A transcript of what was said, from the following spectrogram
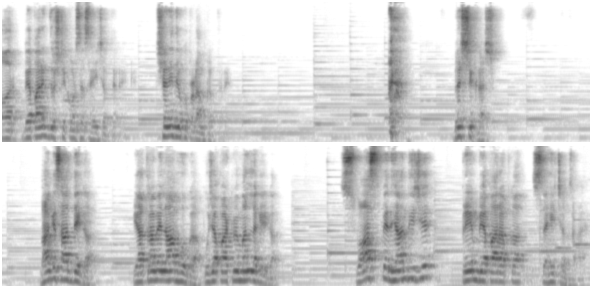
और व्यापारिक दृष्टिकोण से सही चलते रहेंगे शनिदेव को प्रणाम करते रहे। वृश्चिक राशि। भाग्य साथ देगा, यात्रा में लाभ होगा पूजा पाठ में मन लगेगा। स्वास्थ्य पे ध्यान दीजिए, प्रेम व्यापार आपका सही चल रहा है।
